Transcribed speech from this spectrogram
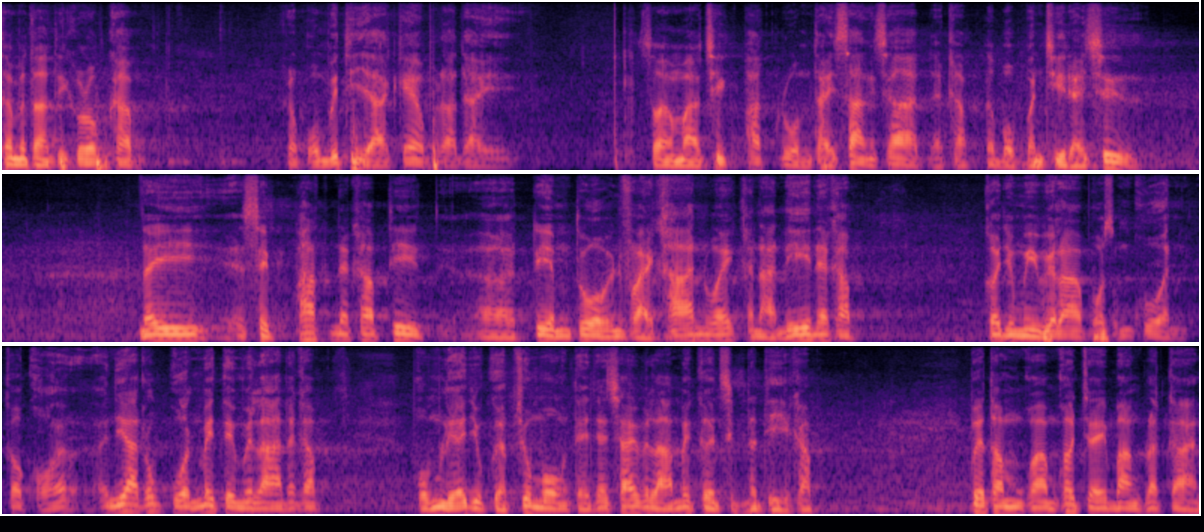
ท่านประธานที่เคารพครับ กระผมวิทยาแก้วพระใดสมาชิกพรรครวมไทยสร้างชาตินะครับ ระบบบัญชีรายชื่อ ใน10พักนะครับที่เตรียมตัวเป็นฝ่ายค้านไว้ขนาดนี้นะครับ ก็ยังมีเวลาพอสมควร ก็ขออนุญาตรบกวนไม่เต็มเวลานะครับ ผมเหลืออยู่เกือบชั่วโมง แต่จะใช้เวลาไม่เกิน 10 นาทีครับ เพื่อทำความเข้าใจบางประการ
